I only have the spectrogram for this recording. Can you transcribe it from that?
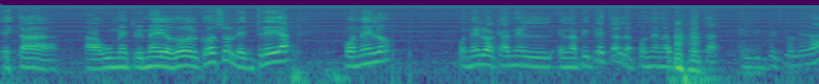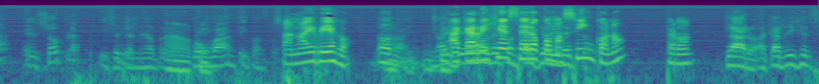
está a un metro y medio todo el coso, le entrega, ponelo, ponelo acá en, el, en la pipeta, la pone en la Ajá. pipeta, el inspector le da, él sopla y se terminó el programa. Ah, ok. Con guante y con O todo. sea, no hay riesgo. No, no hay. no hay Acá rige contagio directo. 0,5, ¿no? Perdón. Claro, acá rige el 0,5.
